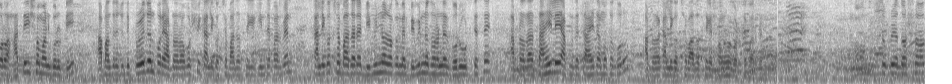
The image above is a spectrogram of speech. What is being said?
বড় হাতির সমান গরুটি। আপনাদের যদি প্রয়োজন পড়ে, আপনারা অবশ্যই কালীকচ্ছ বাজার থেকে কিনতে পারবেন। কালীকচ্ছ বাজারে বিভিন্ন রকমের, বিভিন্ন ধরনের গরু উঠতেছে। আপনারা চাইলেই আপনাদের চাহিদা মতো গরু আপনারা কালীকচ্ছ বাজার থেকে সংগ্রহ করতে পারবেন। সুপ্রিয় দর্শক,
